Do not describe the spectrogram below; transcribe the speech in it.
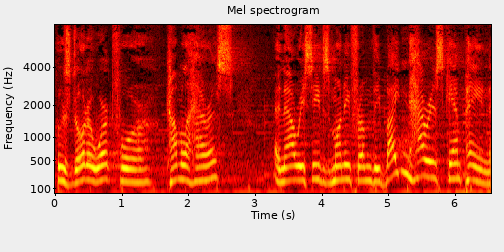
whose daughter worked for Kamala Harris and now receives money from the Biden Harris campaign.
